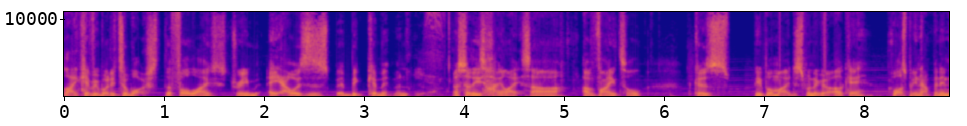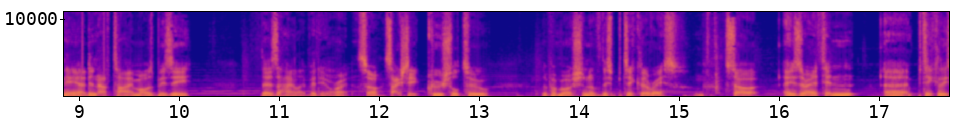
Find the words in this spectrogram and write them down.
like everybody to watch the full live stream, eight hours is a big commitment. And so these highlights are are vital because people might just want to go, okay, what's been happening here? I didn't have time. I was busy. There's a highlight video, right? So it's actually crucial to the promotion of this particular race. So, is there anything uh, particularly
